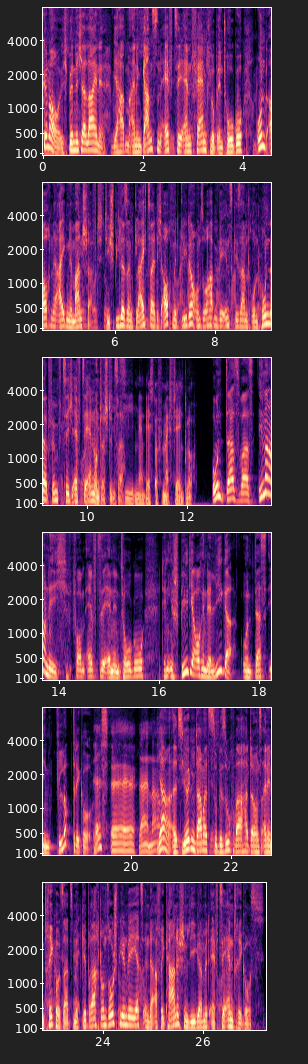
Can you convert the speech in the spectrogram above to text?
Genau, ich bin nicht alleine. Wir haben einen ganzen FCN Fanclub in Togo und auch eine eigene Mannschaft. Die Spieler sind gleichzeitig auch Mitglieder und so haben wir insgesamt rund 150 FCN-Unterstützer. Und das war's immer noch nicht vom FCN in Togo, denn ihr spielt ja auch in der Liga und das im Clubtrikot. Yes, äh, ja, als Jürgen damals zu Besuch war, hat er uns einen Trikotsatz mitgebracht und so spielen wir jetzt in der afrikanischen Liga mit FCN-Trikots.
